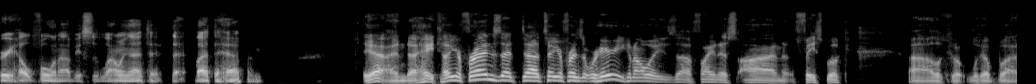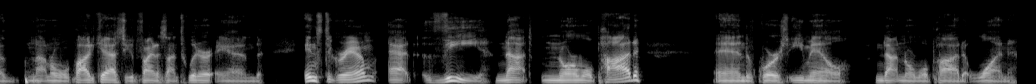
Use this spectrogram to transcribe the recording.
very helpful and obviously allowing that to that, that to happen. Yeah, and uh, hey, tell your friends that uh, tell your friends that we're here. You can always uh, find us on Facebook. Uh, look up, look up uh, Not Normal Podcast. You can find us on Twitter and Instagram at the Not Normal Pod, and of course, email Not Normal Pod one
